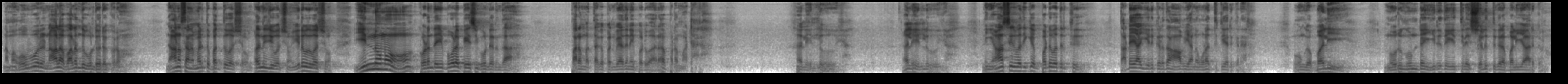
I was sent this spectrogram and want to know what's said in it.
நம்ம ஒவ்வொரு நாளாக வளர்ந்து கொண்டு இருக்கிறோம். ஞானஸ்தானம் எடுத்து பத்து வருஷம் பதினஞ்சு வருஷம் இருபது வருஷம். இன்னமும் குழந்தையை போல பேசி கொண்டு இருந்தா பரம தகப்பன் வேதனைப்படுவாரா படமாட்டாரா? அலி லூயா அலி அல்லேலூயா நீங்கள் ஆசீர்வதிக்கப்படுவதற்கு தடையாக இருக்கிறதா ஆவியான உணர்த்திட்டே இருக்கிறார். உங்கள் பலி நொறுங்குண்ட இருதயத்தில் செலுத்துகிற பலியாக இருக்கணும்.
